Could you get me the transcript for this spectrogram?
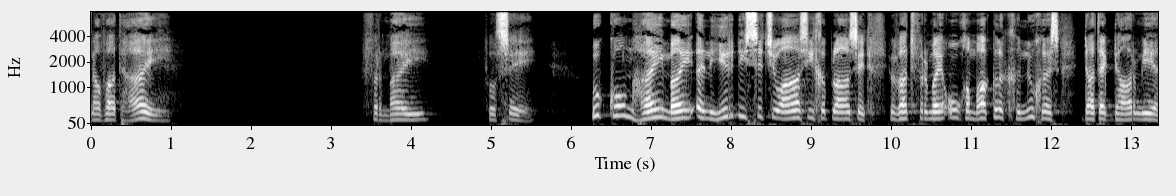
na wat hy vir my wil sê. Hoekom hy my in hierdie situasie geplaas het wat vir my ongemaklik genoeg is dat ek daarmee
